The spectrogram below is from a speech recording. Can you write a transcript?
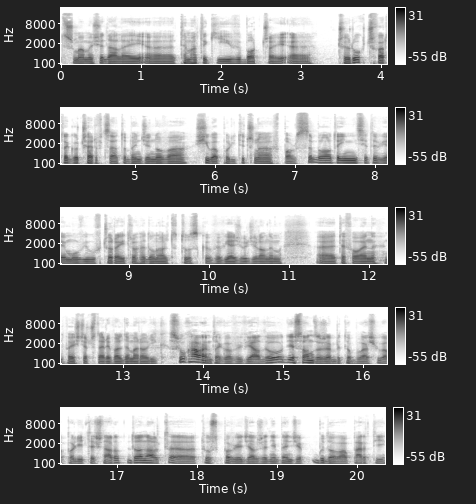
trzymamy się dalej e, tematyki wyborczej. E, czy ruch 4 czerwca to będzie nowa siła polityczna w Polsce? Bo o tej inicjatywie mówił wczoraj trochę Donald Tusk w wywiadzie udzielonym e, TVN24. Waldemar Olik. Słuchałem tego wywiadu. Nie sądzę, żeby to była siła polityczna. Donald e, Tusk powiedział, że nie będzie budował partii.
